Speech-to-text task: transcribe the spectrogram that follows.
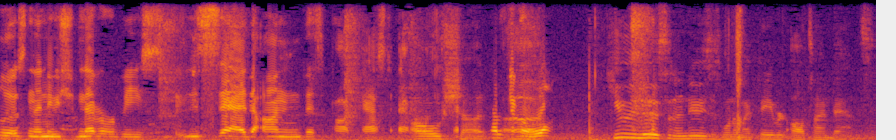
Lewis in the news should never be said on this podcast ever. Oh, shut Number up. one. Huey Lewis in the News is one of my favorite all-time bands.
